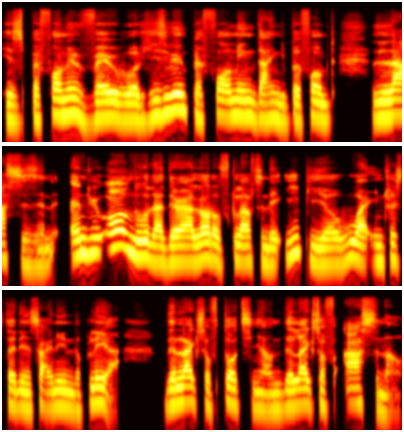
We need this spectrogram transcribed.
He's performing very well. He's even performing than he performed last season. And you all know that there are a lot of clubs in the EPL who are interested in signing the player. The likes of Tottenham, the likes of Arsenal,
